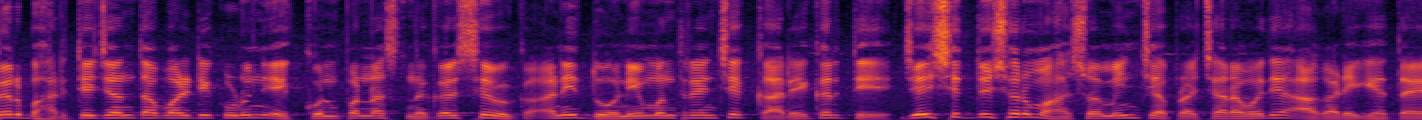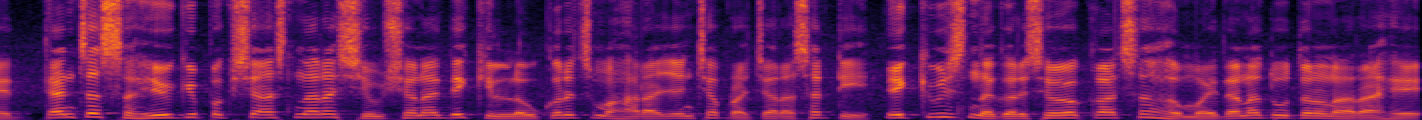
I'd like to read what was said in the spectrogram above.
तर भारतीय जनता पार्टीकडून एकोणपन्नास नगरसेवक आणि दोन्ही मंत्र्यांचे कार्यकर्ते जय सिद्धेश्वर महास्वामींच्या प्रचारामध्ये आघाडी घेत आहेत. त्यांचा सहयोगी पक्ष असणारा शिवसेना देखील लवकरच महाराजांच्या प्रचारासाठी एकवीस नगरसेवकांसह मैदानात उतरणार आहे.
